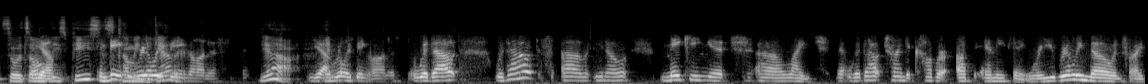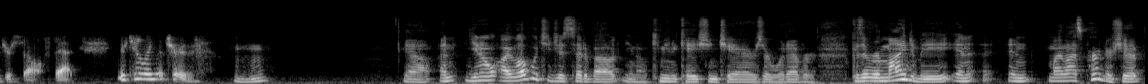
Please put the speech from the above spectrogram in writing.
So it's all yeah. these pieces being, coming really together. being honest. Yeah. Yeah, and, really being honest without without um, you know making it uh, light, that without trying to cover up anything, where you really know inside yourself that you're telling the truth. Mm-hmm. Yeah, and you know I love what you just said about you know communication chairs or whatever because it reminded me in in my last partnership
